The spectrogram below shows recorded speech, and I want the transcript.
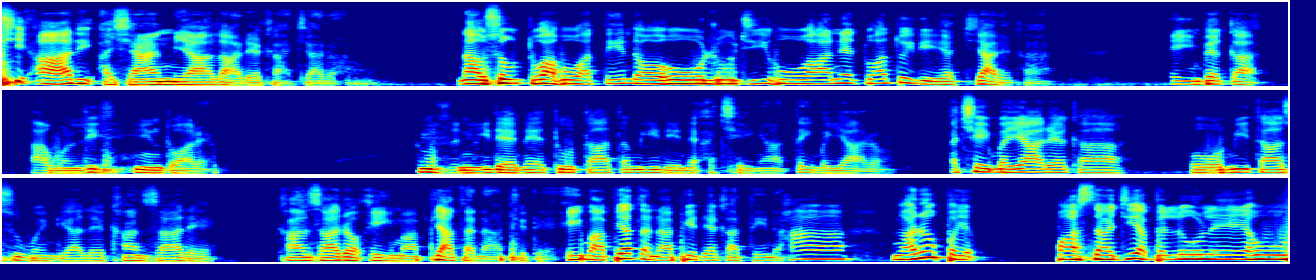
ဖြစ်အားဒီအရန်များလာတဲ့ခါကျတော့ နောက်ဆုံးတွားဟိုအတင်းတော်ဟိုလူကြီးဟိုဟာနဲ့တွားတွေ့တွေကြတဲ့ခါအိမ်ဘက်ကတာဝန်လိဟင်းသွားတယ်သူစနီးတယ်နဲ့သူသားသမီးတွေနဲ့အချိန်ကတိတ်မရတော့အချိန်မရတဲ့အခါဟိုမိသားစုဝင်တွေကလည်းခံစားတယ်ခံစားတော့အိမ်မှာပြဿနာဖြစ်တယ်အိမ်မှာပြဿနာဖြစ်တဲ့အခါတင်းဟာငါတို့ပါစတာကြီးကဘယ်လိုလဲဟို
